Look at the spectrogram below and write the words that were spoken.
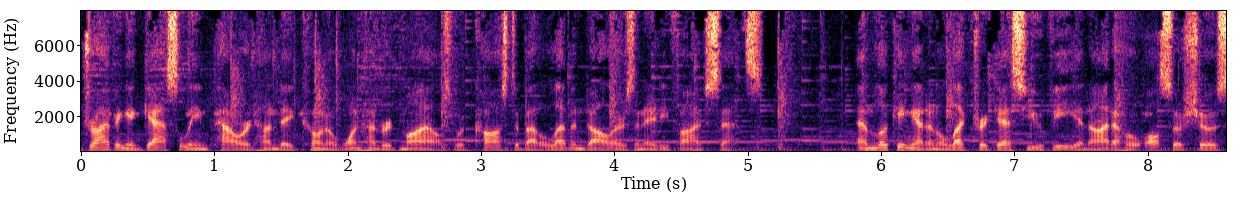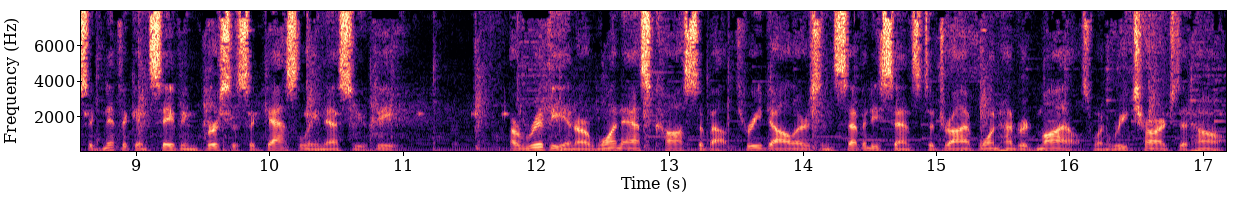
Driving a gasoline powered Hyundai Kona 100 miles would cost about $11.85. And looking at an electric SUV in Idaho also shows significant saving versus a gasoline SUV. A Rivian R1S costs about $3.70 to drive 100 miles when recharged at home.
